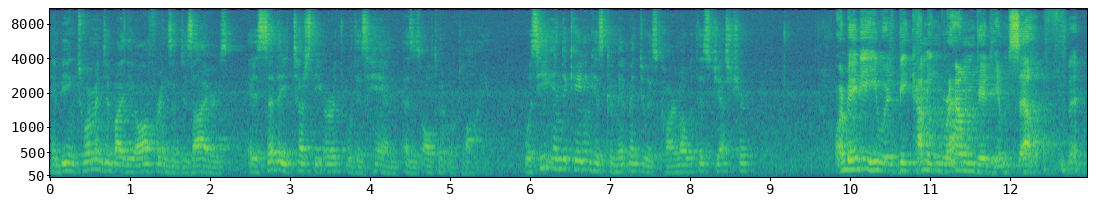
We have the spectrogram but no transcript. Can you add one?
and being tormented by the offerings of desires, it is said that he touched the earth with his hand as his ultimate reply. Was he indicating his commitment to his karma with this gesture? Or maybe he was becoming grounded himself.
